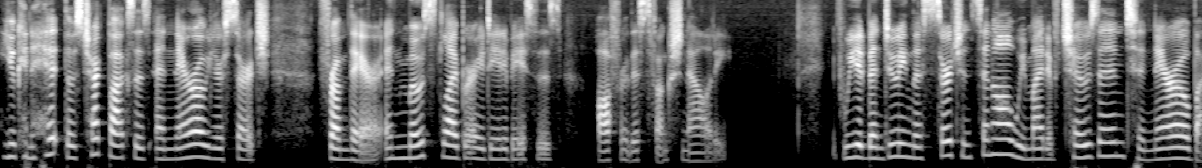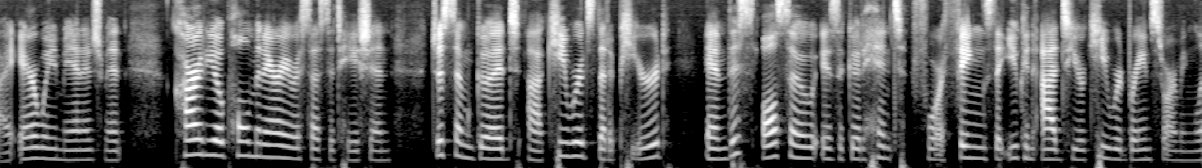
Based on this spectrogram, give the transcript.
you can hit those checkboxes and narrow your search from there. And most library databases offer this functionality. If we had been doing this search in CINAHL, we might have chosen to narrow by airway management, cardiopulmonary resuscitation, just some good uh, keywords that appeared. And this also is a good hint for things that you can add to your keyword brainstorming list.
